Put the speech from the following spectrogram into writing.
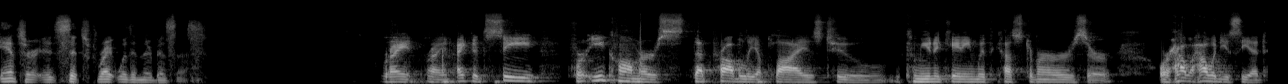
answer is sits right within their business. Right, right. I could see for e-commerce that probably applies to communicating with customers or or how how would you see it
